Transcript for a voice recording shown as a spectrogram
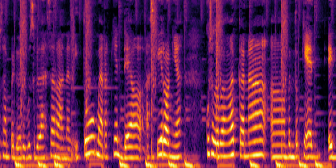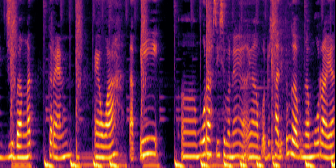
sampai 2011an lah. Dan itu mereknya Dell Aspiron ya. Aku suka banget karena uh, bentuknya ed edgy banget keren mewah. Tapi uh, murah sih sebenarnya. Yang pada saat itu nggak nggak murah ya.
